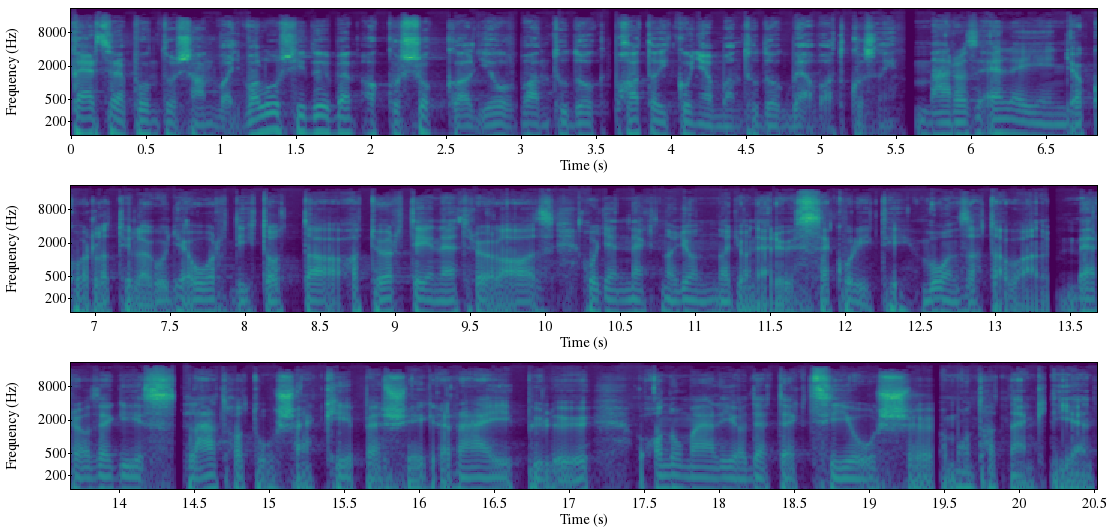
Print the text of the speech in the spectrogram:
percre pontosan vagy valós időben, akkor sokkal jobban tudok, hatékonyabban tudok beavatkozni. Már az elején gyakorlatilag ugye ordított a, a történetről az, hogy ennek nagyon-nagyon erős security vonzata van. Erre az egész láthatóság képességre ráépülő anomália detekciós, mondhatnánk ilyen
